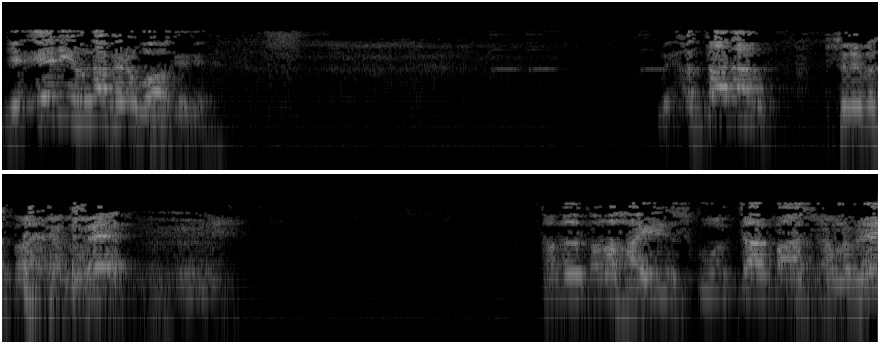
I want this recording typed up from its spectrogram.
ਜੇ ਇਹ ਨਹੀਂ ਹੁੰਦਾ, ਫਿਰ ਉਹ ਗਵਾ ਕੇ ਗਏ। ਵੀ ਅੱਧਾ ਦਾ ਸਿਲੇਬਸ ਪਾਸ ਕਰ ਲਵੇ ਕਮ ਤੋਂ ਕਮ ਹਾਈ ਸਕੂਲ ਤਾਂ ਪਾਸ ਕਰ ਲਵੇ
